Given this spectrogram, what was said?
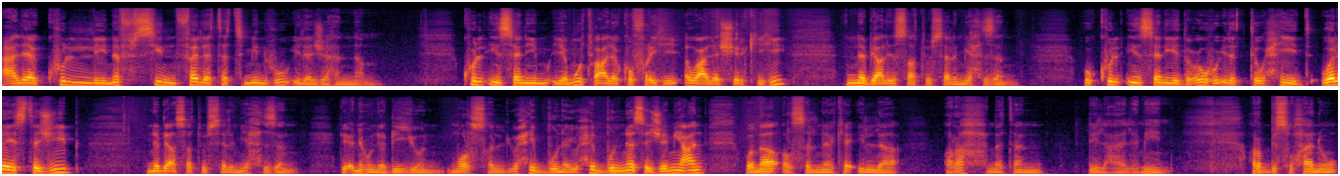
على كل نفس فلتت منه إلى جهنم. كل إنسان يموت على كفره أو على شركه النبي عليه الصلاة والسلام يحزن. وكل إنسان يدعوه إلى التوحيد ولا يستجيب النبي عليه الصلاة والسلام يحزن. لأنه نبي مرسل يحبنا يحب الناس جميعا وما أرسلناك إلا رحمة للعالمين. ربي سبحانه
